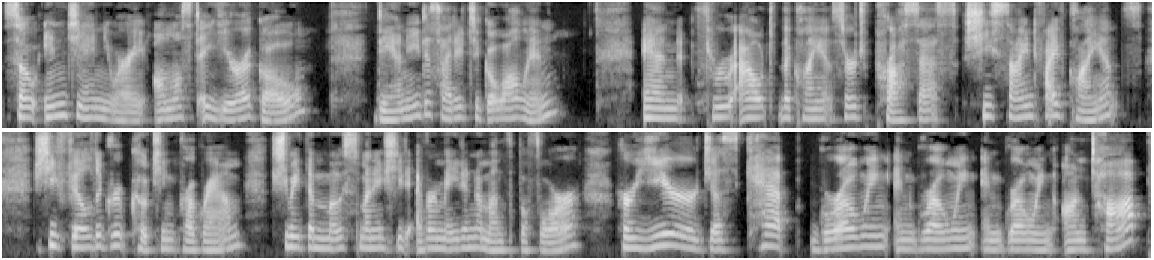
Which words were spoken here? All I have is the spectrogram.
So in January, almost a year ago, Danny decided to go all in and throughout the client surge process, she signed five clients. She filled a group coaching program. She made the most money she'd ever made in a month before. Her year just kept growing and growing and growing on top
